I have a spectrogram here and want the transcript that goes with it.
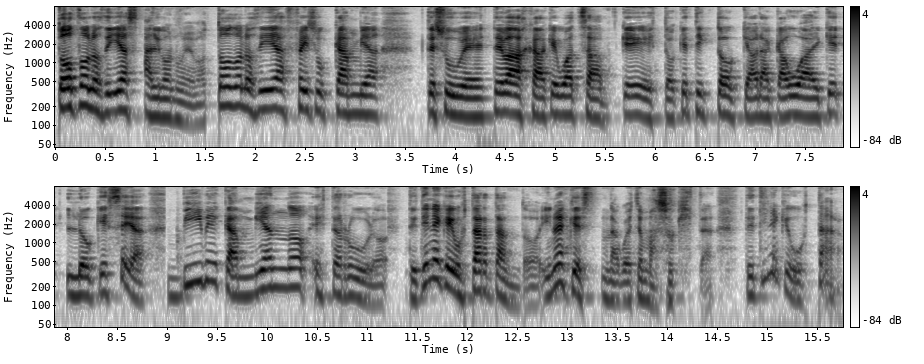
Todos los días algo nuevo. Todos los días Facebook cambia, te sube, te baja, que WhatsApp, que esto, que TikTok, que ahora Kawaii, que lo que sea. Vive cambiando este rubro. Te tiene que gustar tanto. Y no es que es una cuestión masoquista. Te tiene que gustar.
